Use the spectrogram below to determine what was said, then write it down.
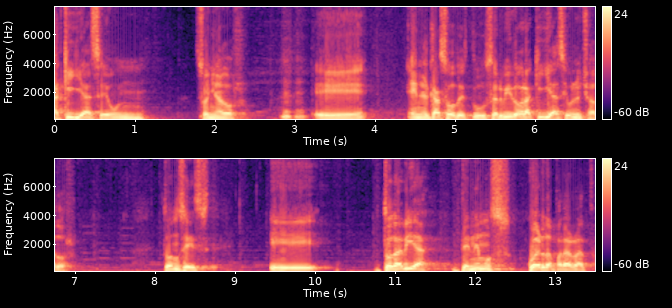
aquí yace un soñador. Eh, en el caso de tu servidor, aquí yace un luchador. Entonces, eh, todavía tenemos cuerda para rato.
